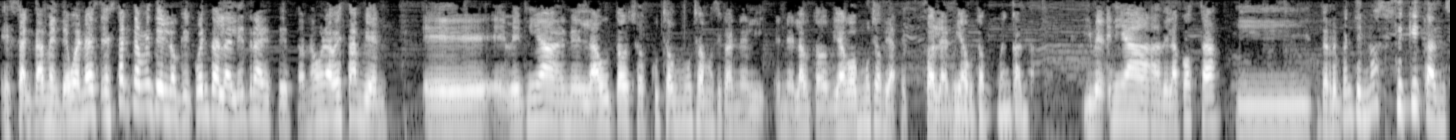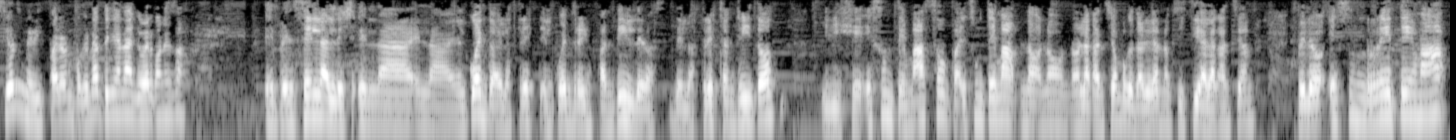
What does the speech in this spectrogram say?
Exactamente, bueno, es exactamente lo que cuenta la letra es eso, ¿no? Una vez también eh, venía en el auto, yo escucho mucha música en el, en el auto y hago muchos viajes sola en mi auto, me encanta. Y venía de la costa y de repente no sé qué canción me dispararon porque no tenía nada que ver con eso. Eh, pensé en, la, en, la, en, la- en el cuento de los tres, el cuento infantil de los, de los tres chanchitos y dije, es un temazo, es un tema, no, no, no la canción porque todavía no existía la canción, pero es un re tema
